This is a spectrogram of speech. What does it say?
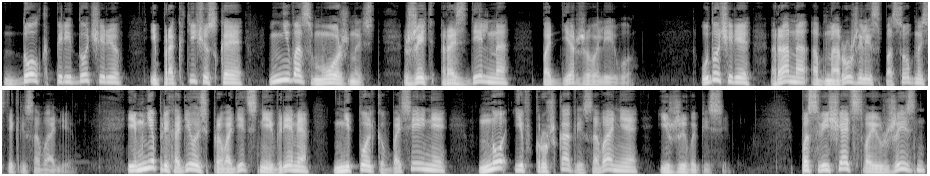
долг перед дочерью и практическая невозможность жить раздельно поддерживали его. У дочери рано обнаружили способности к рисованию. И мне приходилось проводить с ней время не только в бассейне, но и в кружках рисования и живописи. Посвящать свою жизнь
